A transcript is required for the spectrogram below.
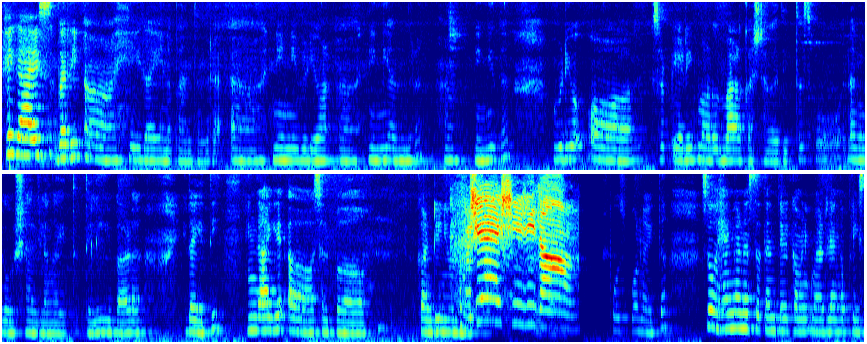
ಹೇ ಗಾಯ್ಸ್ ಬರ್ರಿ. ಈಗ ಏನಪ್ಪ ಅಂತಂದ್ರೆ ನಿನ್ನೆ ವಿಡಿಯೋ ನಿನ್ನೆ ಅಂದ್ರೆ ನಿನ್ನಿದ ವಿಡಿಯೋ ಸ್ವಲ್ಪ ಎಡಿಟ್ ಮಾಡೋದು ಭಾಳ ಕಷ್ಟ ಆಗೋದಿತ್ತು. ಸೊ ನನಗೆ ಹುಷಾರಿಲ್ಲಂಗಾಗಿತ್ತು ತಲೆ ಭಾಳ ಇದಾಗೈತಿ. ಹಿಂಗಾಗಿ ಸ್ವಲ್ಪ ಕಂಟಿನ್ಯೂ ಮಾಡಿ. ಪೋಸ್ಟ್ಪೋನ್ ಆಯಿತು. ಸೊ ಹೆಂಗೆ ಅನ್ನಿಸ್ತತೆ ಅಂತೇಳಿ ಕಮೆಂಟ್ ಮಾಡಿರಿ, ಹಂಗೆ ಪ್ಲೀಸ್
